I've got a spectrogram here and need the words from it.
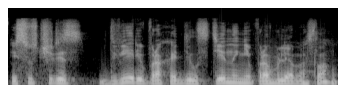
Иисус через двери проходил, стены не проблема. Слава.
